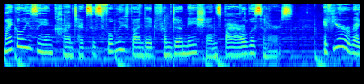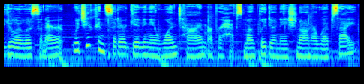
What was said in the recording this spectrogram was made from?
Michael Easley in Context is fully funded from donations by our listeners. If you're a regular listener, would you consider giving a one time or perhaps monthly donation on our website?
